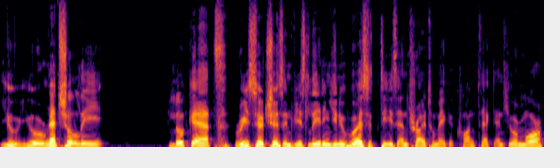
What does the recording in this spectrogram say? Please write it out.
you, you naturally look at researchers in these leading universities and try to make a contact, and you're more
